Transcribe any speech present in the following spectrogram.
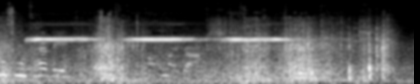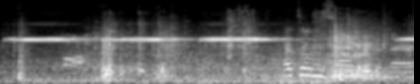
This one's heavy. Oh my gosh sound good in there.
